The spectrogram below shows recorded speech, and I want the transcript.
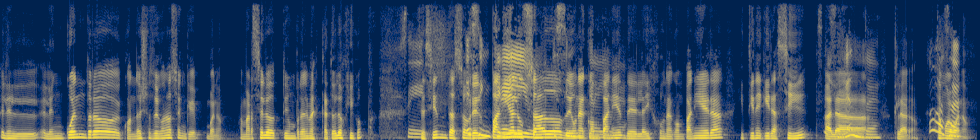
el, el- el encuentro, cuando ellos se conocen, que, bueno, a Marcelo tiene un problema escatológico. sí. Se sienta sobre Es un pañal usado de una increíble. compañera, de la hija de una compañera, y tiene que ir así Es a la. Claro, ¿Cómo está muy a- bueno.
